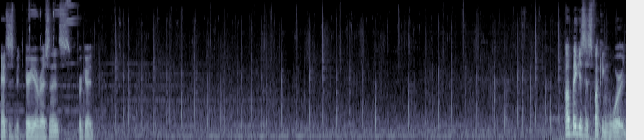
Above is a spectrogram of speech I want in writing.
Enhances materia resonance. We're good. How big is this fucking ward?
